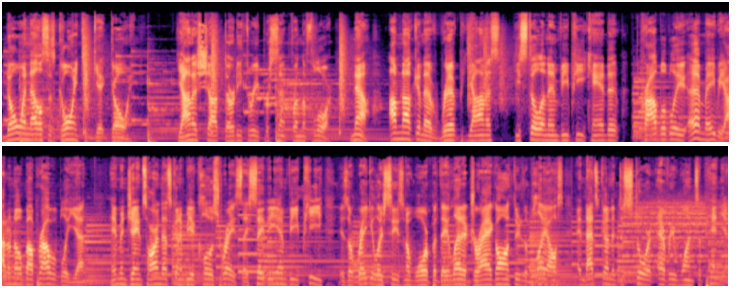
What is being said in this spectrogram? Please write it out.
no one else is going to get going. Giannis shot 33% from the floor. Now, I'm not going to rip Giannis. He's still an MVP candidate. Probably, eh, maybe. I don't know about probably yet. Him and James Harden, that's going to be a close race. They say the MVP is a regular season award, but they let it drag on through the playoffs, and that's going to distort everyone's opinion.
